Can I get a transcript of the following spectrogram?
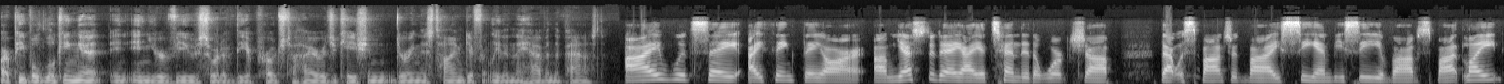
are people looking at, in, in your view, sort of the approach to higher education during this time differently than they have in the past? I would say I think they are. Um, yesterday, I attended a workshop that was sponsored by CNBC Evolve Spotlight,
